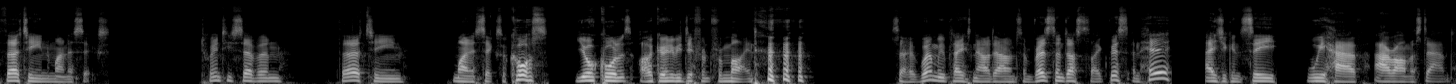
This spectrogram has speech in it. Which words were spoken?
13, minus 6. 27, 13, minus 6. Of course, your coordinates are going to be different from mine. so when we place now down some redstone dust like this and here, as you can see, we have our armor stand.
